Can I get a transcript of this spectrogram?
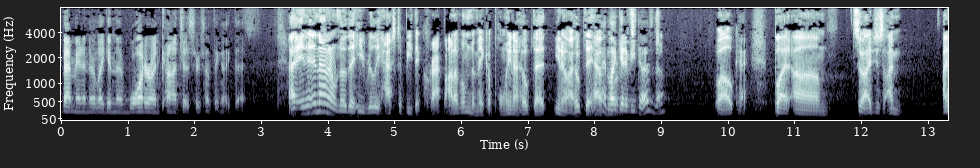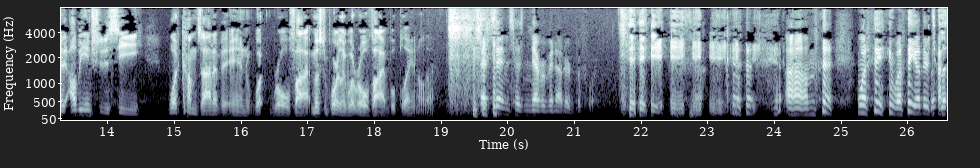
Batman, and they're like in the water unconscious or something like that. I, and, and I don't know that he really has to beat the crap out of them to make a point. I hope that, you know, I hope they have. I'd like it if he does, though. Well, okay, but um, so I just I'm I, I'll be interested to see what comes out of it and what role Vibe, most importantly, what role Vibe will play and all that. That sentence has never been uttered before. Um, one of the, one of the other times.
